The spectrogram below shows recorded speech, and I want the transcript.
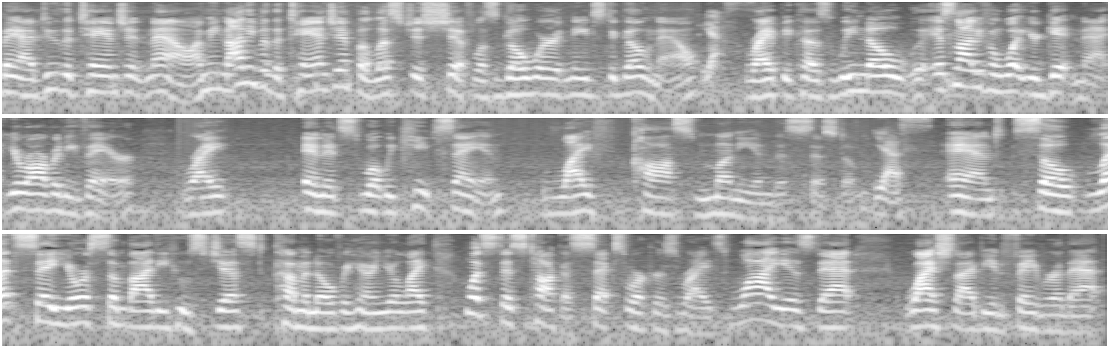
May I do the tangent now? I mean, not even the tangent, but let's just shift. Let's go where it needs to go now. Yes. right? Because we know it's not even what you're getting at. You're already there, right? And it's what we keep saying. Life costs money in this system. Yes. And so let's say you're somebody who's just coming over here and you're like, what's this talk of sex workers' rights? Why is that? Why should I be in favor of that?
